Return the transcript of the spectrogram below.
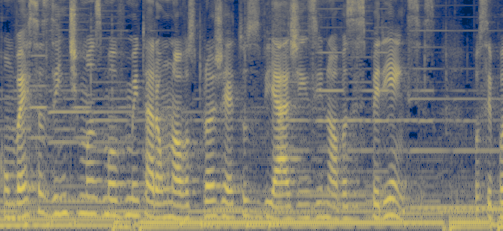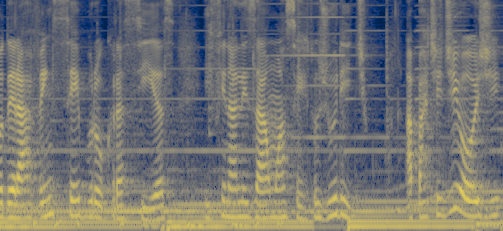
Conversas íntimas movimentarão novos projetos, viagens e novas experiências. Você poderá vencer burocracias e finalizar um acerto jurídico. A partir de hoje,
